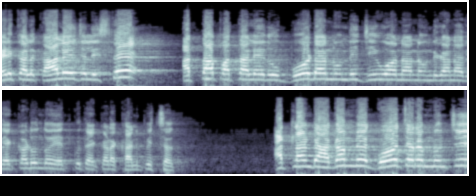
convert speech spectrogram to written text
మెడికల్ కాలేజీలు ఇస్తే అత్తా పత్తా లేదు బోర్డన్ ఉంది జీవోన్ అని ఉంది కానీ అది ఎక్కడుందో ఎత్తుకుతే ఎక్కడ కనిపించదు. అట్లాంటి అగమ్య గోచరం నుంచి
